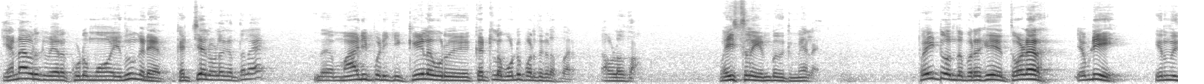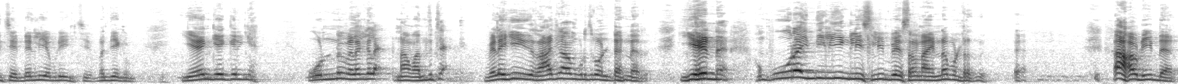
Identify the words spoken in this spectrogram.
ஏன்னா அவருக்கு வேறு குடும்பம் எதுவும் கிடையாது. கட்சியல் உலகத்தில் இந்த மாடிப்படிக்கு கீழே ஒரு கட்டில் போட்டு படுத்து கிடப்பார். அவ்வளோதான் வயசில் எண்பதுக்கு மேலே. போயிட்டு வந்த பிறகு தோழர் எப்படி? இருந்துச்சு டெல்லி எப்படி இருந்துச்சு மத்திய கமிட்டி ஏன் கேட்குறீங்க ஒன்றும் விளங்கலை. நான் வந்துட்டேன். விலகி ராஜினாமா கொடுத்துட்டு வந்துட்டேன்னாரு. ஏன்னு? அவன் பூரா ஹிந்திலையும் இங்கிலீஷ்லேயும் பேசுகிறேன் நான் என்ன பண்ணுறது அப்படின்னார்.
